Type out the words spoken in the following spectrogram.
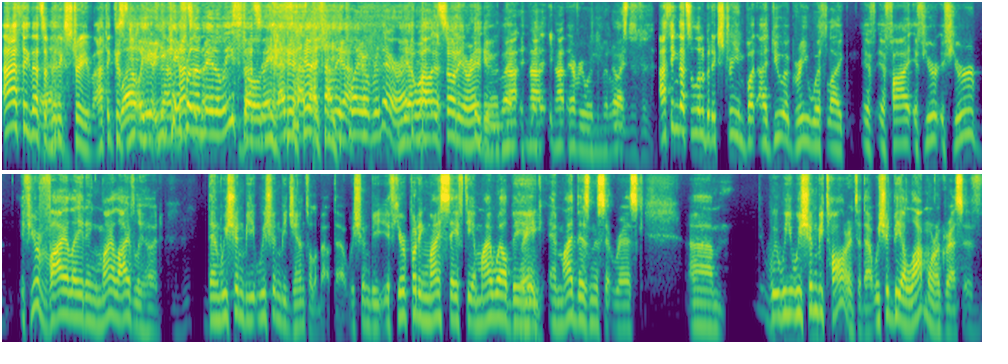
I think that's a bit extreme. I think because Well, you, you came from the Middle East, though. that's- That's, how, that's how they yeah. play over there, right? Yeah, well, it's Saudi Arabia, not But- not not everywhere in the Middle No, I East. just- I think that's a little bit extreme, but I do agree with like if if I if you're if you're if you're violating my livelihood, Mhm. then we shouldn't be we shouldn't be gentle about that. We shouldn't be if you're putting my safety and my well being Agreed. and my business at risk. Um, we, we, we shouldn't be tolerant to that. We should be a lot more aggressive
